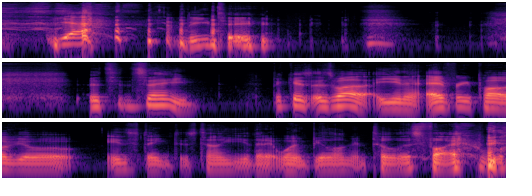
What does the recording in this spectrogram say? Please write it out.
yeah, me too. It's insane because as well, you know, every part of your instinct is telling you that it won't be long until this fire. Will...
